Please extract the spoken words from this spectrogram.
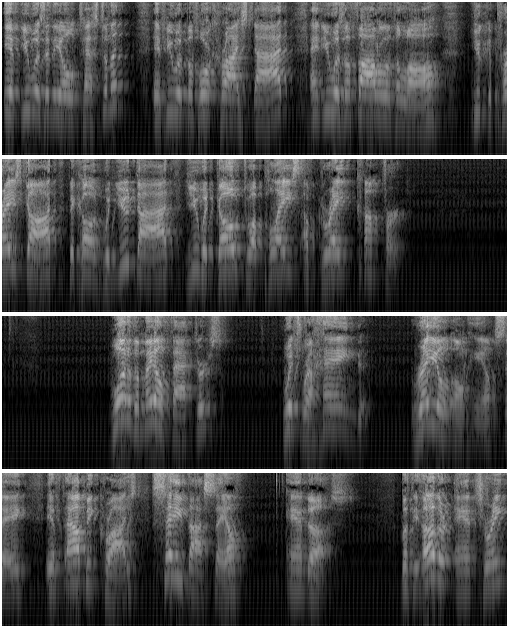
If you was in the Old Testament, if you was before Christ died, and you was a follower of the law, you could praise God because when you died, you would go to a place of great comfort. One of the malefactors, which were hanged, railed on him, saying, If thou be Christ, save thyself and us. But the other answering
